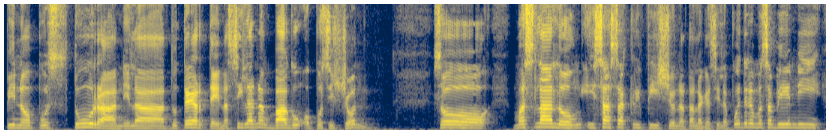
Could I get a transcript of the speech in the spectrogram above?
pinopostura nila Duterte na sila ng bagong oposisyon. So, mas lalong isasakripisyo na talaga sila. Pwede naman sabihin ni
